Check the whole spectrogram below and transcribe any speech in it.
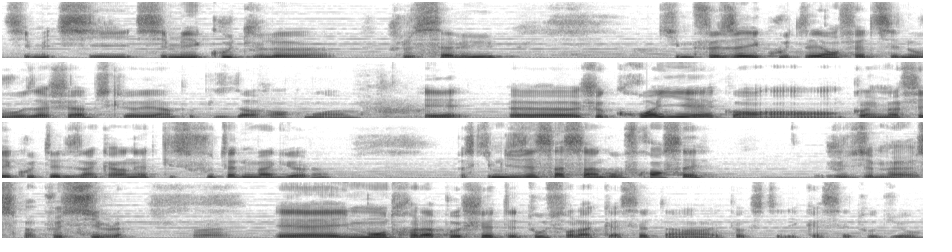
S'il si, si, m'écoute, je le, je le salue qui me faisait écouter en fait ses nouveaux achats, parce qu'il avait un peu plus d'argent que moi. Et euh, je croyais, quand, quand il m'a fait écouter des incarnets, qu'il se foutait de ma gueule, parce qu'il me disait ça, c'est un groupe français. Je lui disais, mais c'est pas possible. Et il me montre la pochette et tout sur la cassette. Hein. À l'époque, c'était des cassettes audio.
